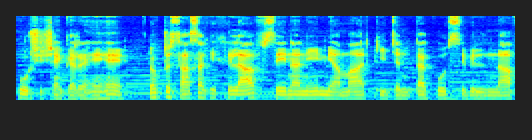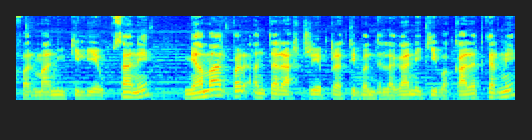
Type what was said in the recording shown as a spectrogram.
कोशिशें कर रहे हैं। डॉक्टर सासा के खिलाफ सेना ने म्यांमार की जनता को सिविल नाफरमानी के लिए उकसाने म्यांमार पर अंतर्राष्ट्रीय प्रतिबंध लगाने की वकालत करने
